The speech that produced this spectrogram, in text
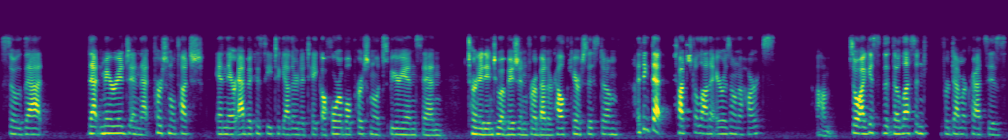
So that that marriage and that personal touch and their advocacy together to take a horrible personal experience and turn it into a vision for a better healthcare system. I think that touched a lot of Arizona hearts. Um, so I guess the, the lesson for Democrats is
